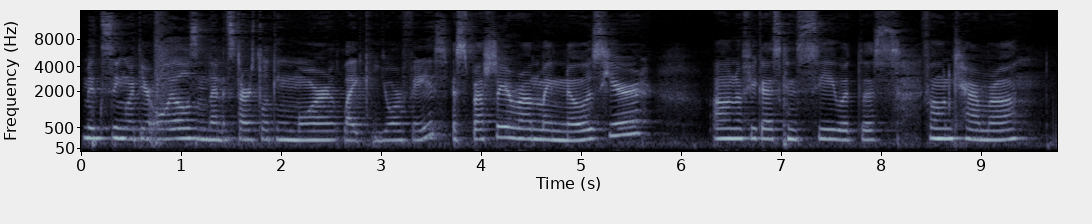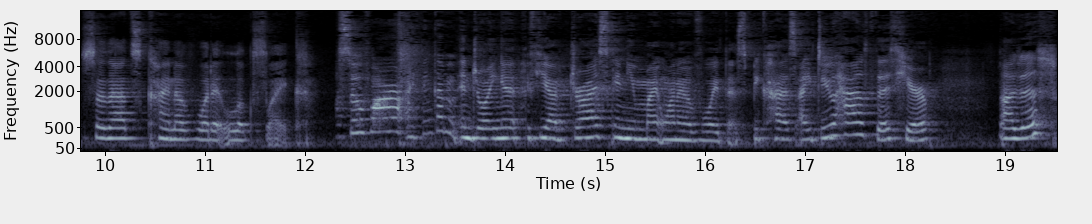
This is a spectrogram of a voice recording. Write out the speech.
mixing with your oils and then it starts looking more like your face, especially around my nose here. I don't know if you guys can see with this phone camera. So that's kind of what it looks like. So far, I think I'm enjoying it. If you have dry skin, you might want to avoid this because I do have this here. Now this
